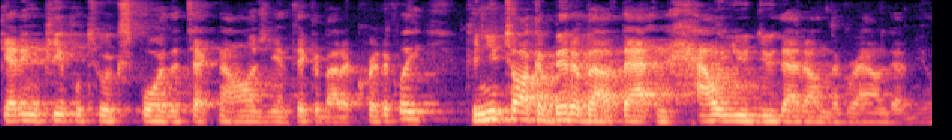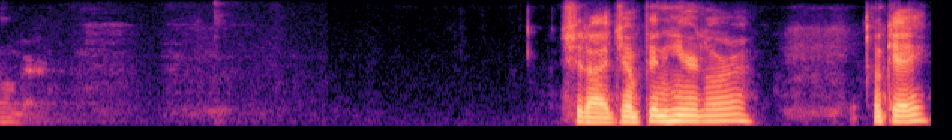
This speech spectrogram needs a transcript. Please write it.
getting people to explore the technology and think about it critically. Can you talk a bit about that and how you do that on the ground at Muhlenberg? Should I jump in here, Laura? Okay.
